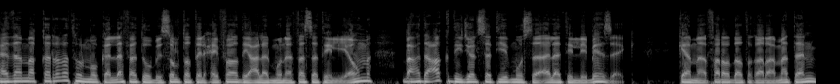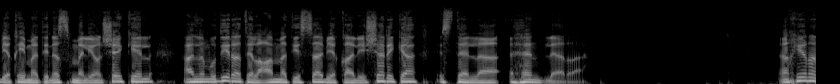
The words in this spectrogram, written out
هذا ما قررته المكلفة بسلطة الحفاظ على المنافسة اليوم بعد عقد جلسة مساءلة لبيزك. كما فرضت غرامة بقيمة نصف مليون شيكل على المديرة العامة السابقة للشركة ستيلا هندلر. أخيرا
